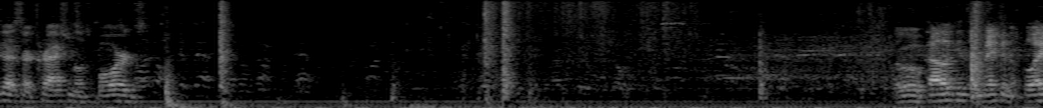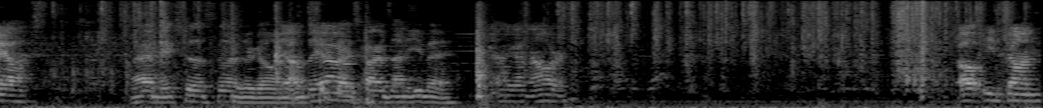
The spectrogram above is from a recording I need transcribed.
He's got to start crashing those boards. Ooh, Pelicans are making the playoffs. Alright, make sure those fillers are going. Yeah, I'll they check are. those cards on eBay. Yeah, I got an hour. Oh, he's done.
